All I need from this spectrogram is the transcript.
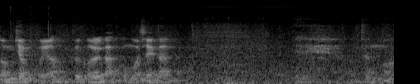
넘겼고요. 그걸 갖고 뭐 제가 예, 어떤 뭐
